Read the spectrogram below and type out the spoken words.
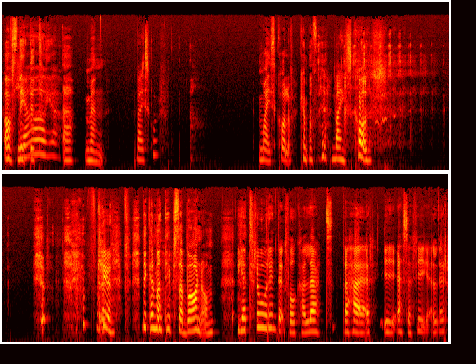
avsnittet. Ja, ja. Ja, men Bajskorv. Majskolv kan man säga. Majskolv. Kul. det kan man tipsa barn om. Jag tror inte folk har lärt det här i SFI eller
